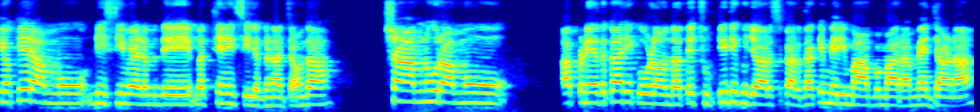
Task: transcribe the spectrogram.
ਕਿਉਂਕਿ ਰਾਮੂ ਡੀਸੀ ਮੈਡਮ ਦੇ ਮੱਥੇ ਨਹੀਂ ਸੀ ਲੱਗਣਾ ਚਾਹੁੰਦਾ। ਸ਼ਾਮ ਨੂੰ ਰਾਮੂ ਆਪਣੇ ਅਧਿਕਾਰੀ ਕੋਲ ਆਉਂਦਾ ਤੇ ਛੁੱਟੀ ਦੀ ਗੁਜ਼ਾਰਿਸ਼ ਕਰਦਾ ਕਿ ਮੇਰੀ ਮਾਂ ਬਿਮਾਰ ਆ, ਮੈਂ ਜਾਣਾ।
